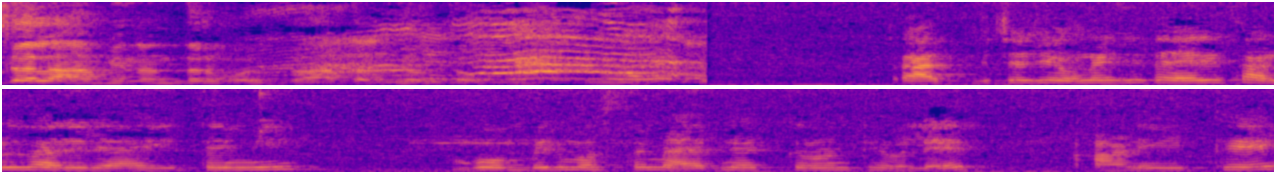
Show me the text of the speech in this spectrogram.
चला आम्ही नंतर बोलतो. आता ठेवतो. रात्रीच्या जेवणाची तयारी चालू झालेली आहे. इथे मी बोंबील मस्त मॅरिनेट करून ठेवलेत. आणि इथे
